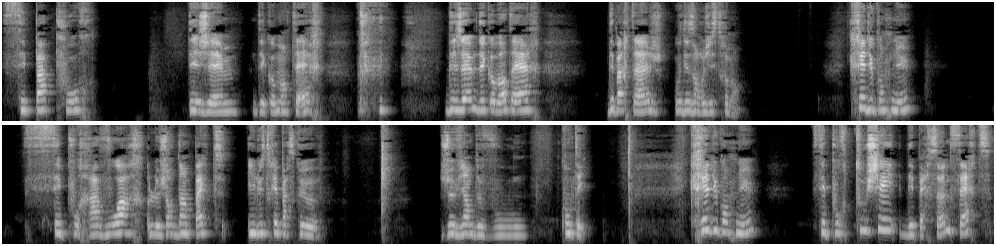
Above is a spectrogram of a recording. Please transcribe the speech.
c'est pas pour des j'aime, des commentaires, des j'aime, des commentaires, des partages ou des enregistrements. Créer du contenu, c'est pour avoir le genre d'impact illustré parce que je viens de vous compter. Créer du contenu, c'est pour toucher des personnes, certes,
